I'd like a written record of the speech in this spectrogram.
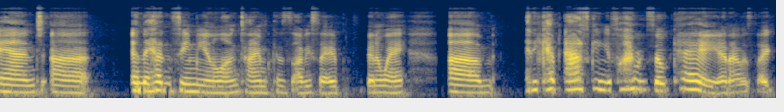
and uh, and they hadn't seen me in a long time because obviously I'd been away. Um, and he kept asking if I was okay, and I was like,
